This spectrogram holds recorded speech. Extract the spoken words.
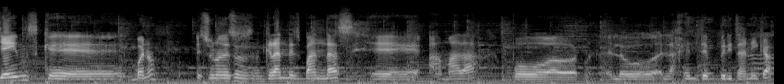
James, que bueno, es una de esas grandes bandas eh, amada por la gente británica,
